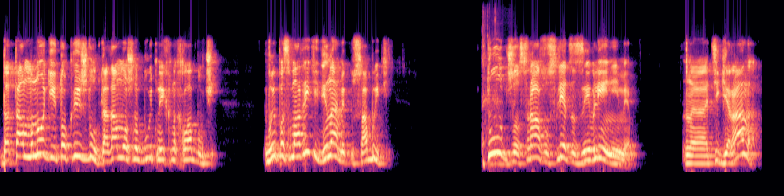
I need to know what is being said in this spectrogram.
Да там многие только и ждут, когда можно будет на их нахлобучить. Вы посмотрите динамику событий. Тут же сразу вслед за заявлениями э, Тегерана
